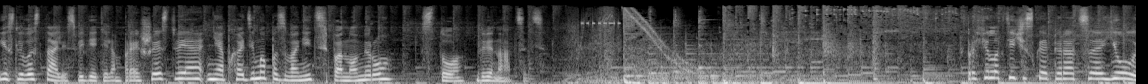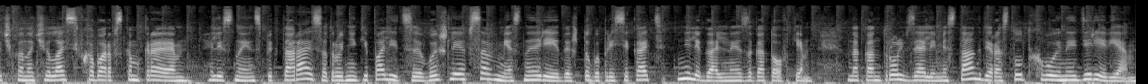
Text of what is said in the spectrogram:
Если вы стали свидетелем происшествия, необходимо позвонить по номеру 112. Профилактическая операция «Елочка» началась в Хабаровском крае. Лесные инспектора и сотрудники полиции вышли в совместные рейды, чтобы пресекать нелегальные заготовки. На контроль взяли места, где растут хвойные деревья.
